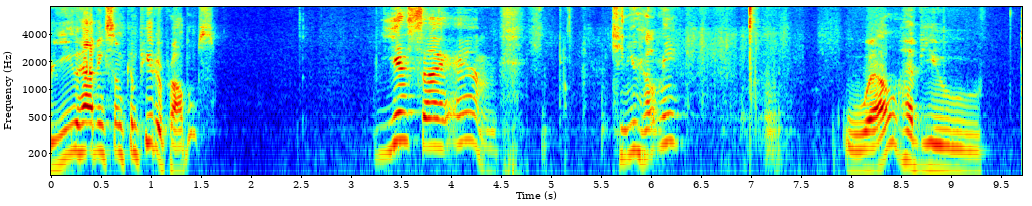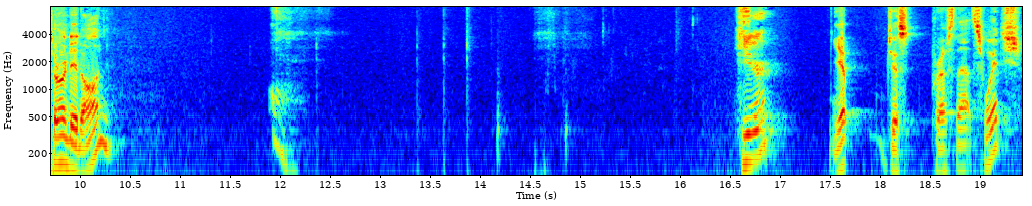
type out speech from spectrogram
you having some computer problems? Yes, I am. Can you help me? Well, have you turned it on? Oh. Here? Yep, just press that switch.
